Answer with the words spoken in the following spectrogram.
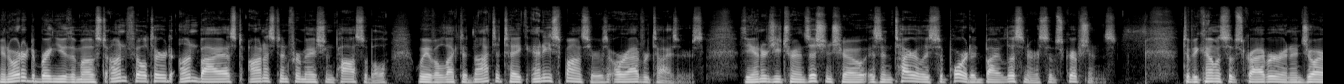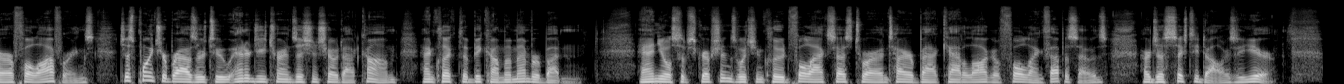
In order to bring you the most unfiltered, unbiased, honest information possible, we have elected not to take any sponsors or advertisers. The Energy Transition Show is entirely supported by listener subscriptions. To become a subscriber and enjoy our full offerings, just point your browser to energytransitionshow.com and click the Become a Member button. Annual subscriptions, which include full access to our entire back catalog of full length episodes, are just $60 a year.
